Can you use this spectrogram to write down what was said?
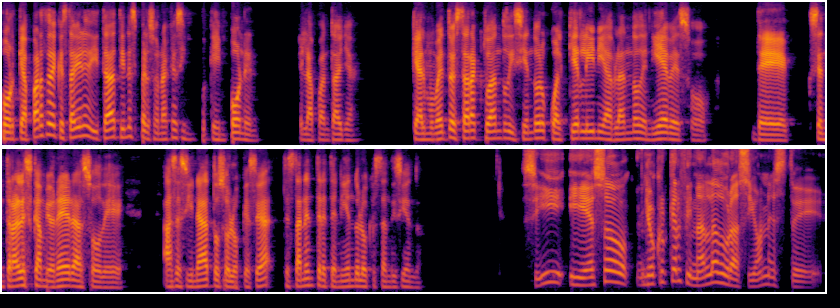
porque aparte de que está bien editada, tienes personajes que imponen en la pantalla, que al momento de estar actuando, diciendo cualquier línea, hablando de nieves o de centrales camioneras o de asesinatos o lo que sea, te están entreteniendo lo que están diciendo. Sí, y eso, yo creo que al final la duración, este,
